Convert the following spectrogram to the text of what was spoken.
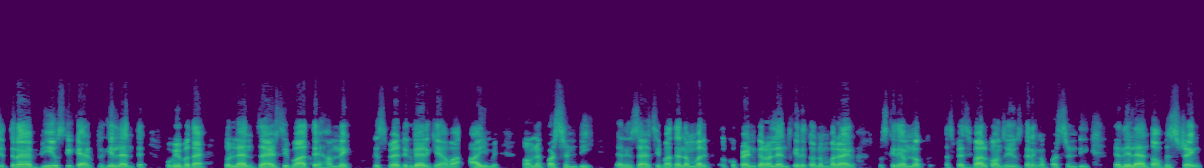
जितने भी उसकी कैरेक्टर की लेंथ है, वो भी बताए। तो लेंथ ज़ाहिर सी बात है, हमने किस पे डिक्लेयर किया हुआ? आई में। तो हमने परसेंट डी यानी ज़ाहिर सी बात है नंबर को प्रिंट करो लेंथ के लिए तो नंबर आएगा। उसके लिए हम लोग स्पेसिफायर कौन सा यूज़ करेंगे? परसेंट डी यानी length of string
